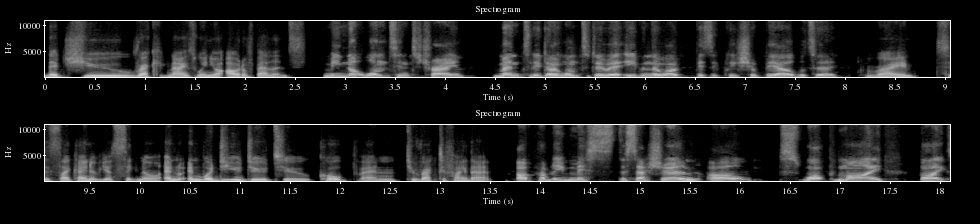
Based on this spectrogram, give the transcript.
that you recognize when you're out of balance? Me not wanting to train, mentally don't want to do it, even though I physically should be able to. Right. So it's like kind of your signal. And and what do you do to cope and to rectify that? I'll probably miss the session. I'll swap my bike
